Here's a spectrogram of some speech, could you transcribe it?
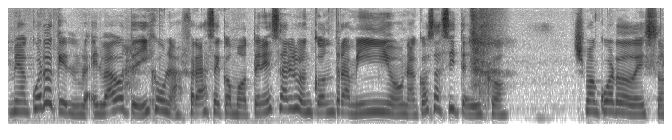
Me acuerdo que el, el vago te dijo una frase como, ¿tenés algo en contra mío? Una cosa así te dijo. Yo me acuerdo de eso.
